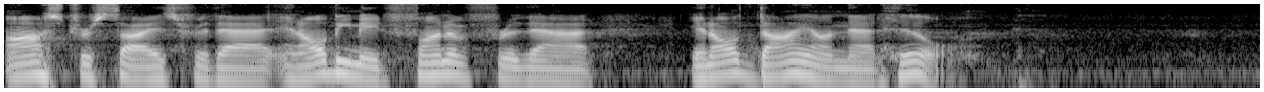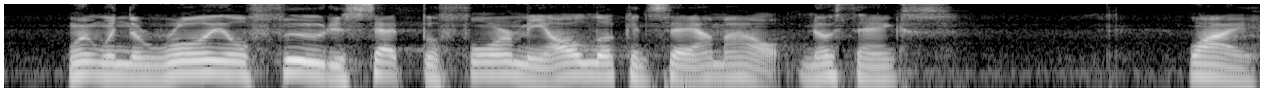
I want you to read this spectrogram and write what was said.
ostracized for that, and I'll be made fun of for that, and I'll die on that hill. When, when the royal food is set before me, I'll look and say, I'm out. No thanks. Why?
